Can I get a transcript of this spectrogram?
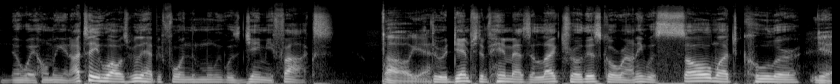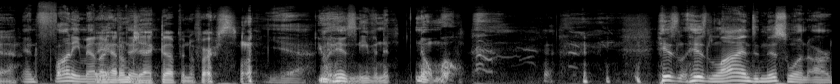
No Way Home again. I'll tell you who I was really happy for in the movie was Jamie Foxx. Oh yeah, The redemption of him as Electro this go around, he was so much cooler yeah. and funny, man. They had him they- jacked up in the first one. Yeah, You And his ain't even no more. his his lines in this one are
